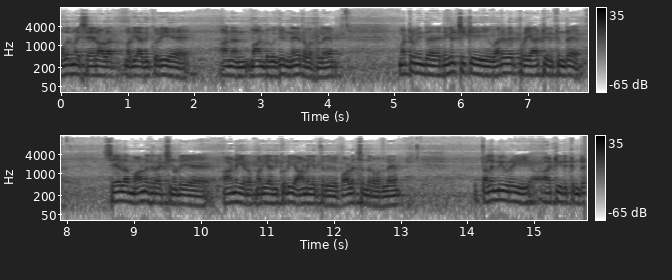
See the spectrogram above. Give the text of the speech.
முதன்மை செயலாளர் மரியாதைக்குரிய அண்ணன் மாண்புமிகு நேர் அவர்களே மற்றும் இந்த நிகழ்ச்சிக்கு வரவேற்புரை ஆற்றியிருக்கின்ற சேலம் மாநகராட்சியினுடைய ஆணையர் மரியாதைக்குரிய ஆணையர் திரு பாலச்சந்தர் அவர்களே தலைமை உரை ஆற்றியிருக்கின்ற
